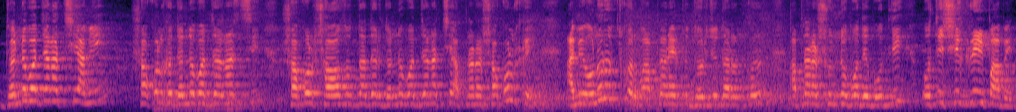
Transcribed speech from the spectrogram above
ধন্যবাদ জানাচ্ছি আমি সকলকে ধন্যবাদ জানাচ্ছি, সকল সহযোদ্ধাদের ধন্যবাদ জানাচ্ছি। আপনারা সকলকে আমি অনুরোধ করব, আপনারা একটু ধৈর্য ধারণ করুন, আপনারা শূন্য পদে বদলি অতি শীঘ্রই পাবেন।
